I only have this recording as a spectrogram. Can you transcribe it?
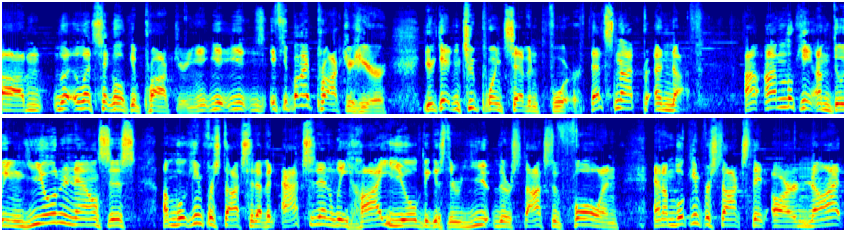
Um, let, us take a look at Procter. You, you, if you buy Procter here, you're getting 2.74. That's not enough. I, am looking. I'm doing yield analysis. I'm looking for stocks that have an accidentally high yield because their their stocks have fallen, and I'm looking for stocks that are not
